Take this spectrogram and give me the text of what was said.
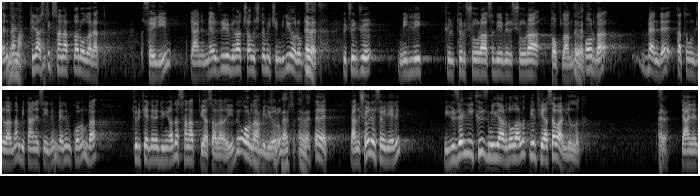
Yani sinema. ben plastik sanatlar olarak söyleyeyim. Yani mevzuyu biraz çalıştığım için biliyorum. Evet. Üçüncü Milli Kültür Şurası diye bir şura toplandı. Evet. Orada ben de katılımcılardan bir tanesiydim. Benim konum da Türkiye'de ve dünyada sanat piyasalarıydı. Oradan Ah, biliyorum. süper, evet. Evet. Yani şöyle söyleyelim. Bir 150-200 milyar dolarlık bir piyasa var yıllık. Evet. Yani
